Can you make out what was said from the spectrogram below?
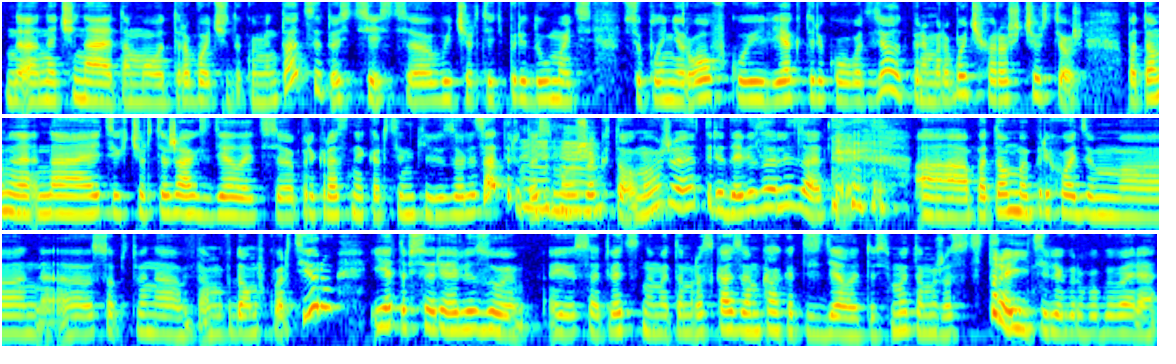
начиная там от рабочей документации, то есть сесть, э, вычертить, придумать всю планировку, электрику, вот сделать прям рабочий хороший чертеж. Потом на, на этих чертежах сделать э, прекрасные картинки, визуализаторы, то есть мы уже кто? Мы уже 3D-визуализаторы. А потом мы приходим, э, собственно, там в дом, в квартиру, и это все реализуем. И, соответственно, мы там рассказываем, как это сделать. То есть мы там уже строители потребители, грубо говоря.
